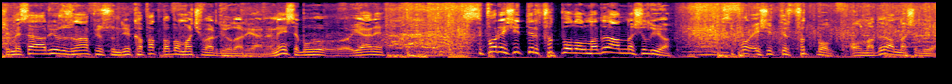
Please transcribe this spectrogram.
Şimdi mesela arıyoruz ne yapıyorsun diye kapat baba maç var diyorlar yani. Neyse bu yani spor eşittir futbol olmadığı anlaşılıyor. Spor eşittir futbol olmadığı anlaşılıyor.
